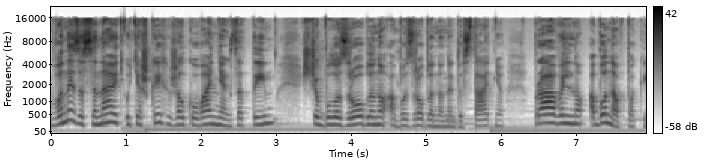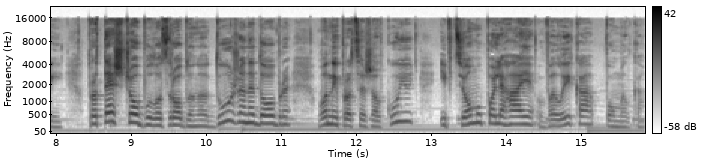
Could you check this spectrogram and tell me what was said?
Вони засинають у тяжких жалкуваннях за тим, що було зроблено або зроблено недостатньо, правильно або навпаки. Про те, що було зроблено дуже недобре, вони про це жалкують, і в цьому полягає велика помилка.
